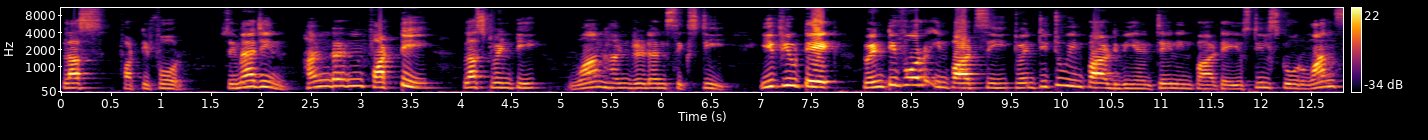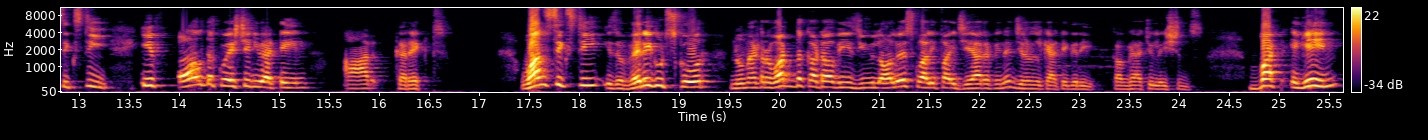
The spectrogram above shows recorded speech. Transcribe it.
plus 44. So imagine 140 plus 20 160. If you take 24 in part C, 22 in part B and 10 in part A, you still score 160 if all the question you attain are correct. 160 is a very good score. No matter what the cutoff is, you will always qualify JRF in a general category. Congratulations. But again,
